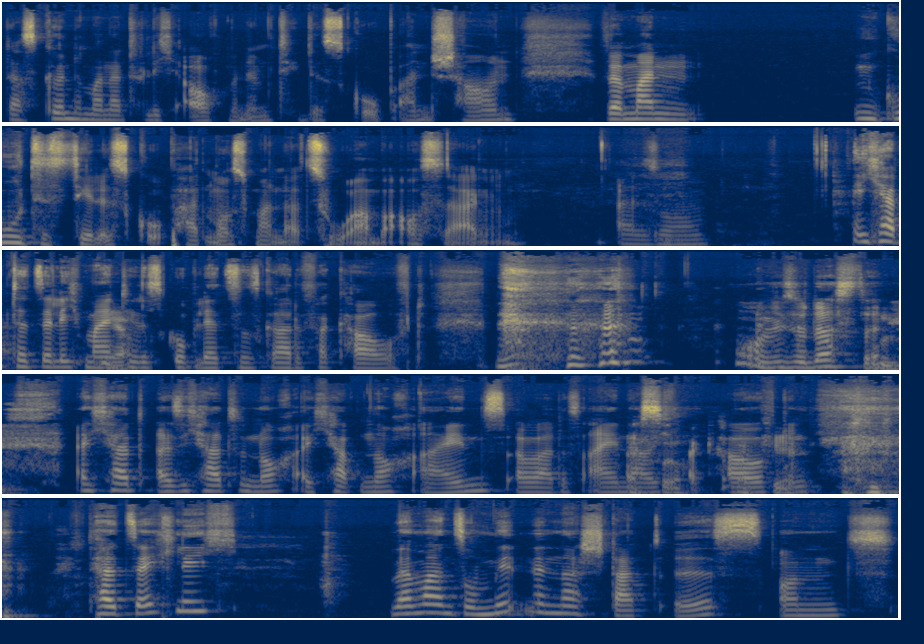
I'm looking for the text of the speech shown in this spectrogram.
Das könnte man natürlich auch mit einem Teleskop anschauen. Wenn man ein gutes Teleskop hat, muss man dazu aber auch sagen. Also, ich habe tatsächlich mein ja. Teleskop letztens gerade verkauft. Oh, wieso das denn? Ich hatte, also ich hatte noch, ich habe noch eins, aber das eine so, habe ich verkauft. Okay. Und tatsächlich, wenn man so mitten in der Stadt ist und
